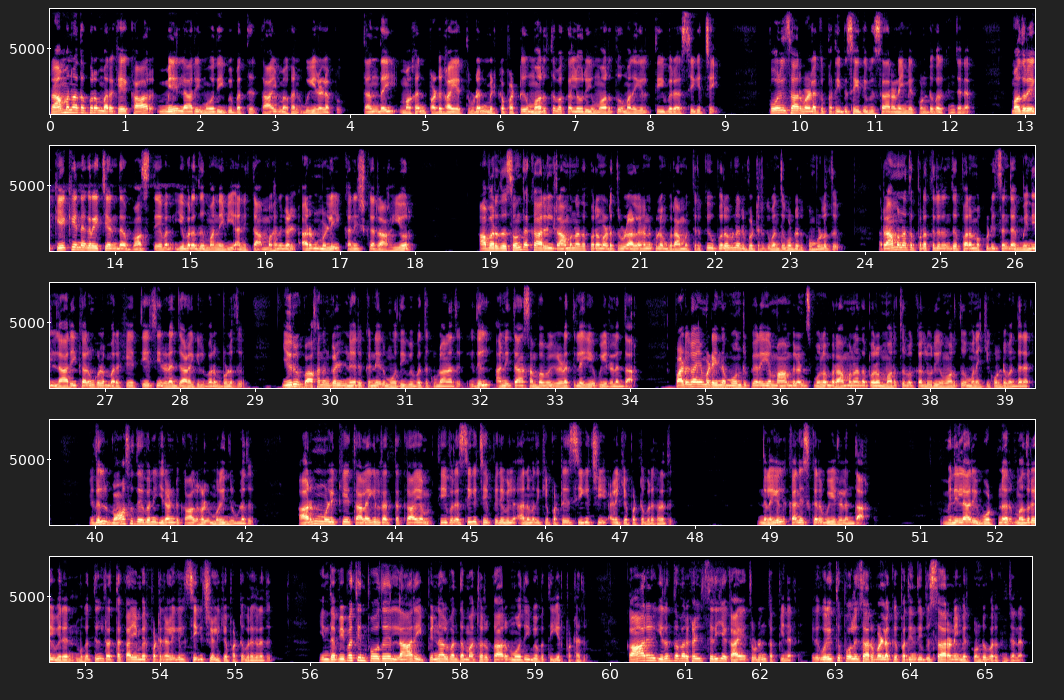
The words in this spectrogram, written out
ராமநாதபுரம் அருகே car mini lorry மோதி விபத்து. தாய் மகன் உயிரிழப்பு. தந்தை மகன் படுகாயத்துடன் மீட்கப்பட்டு மருத்துவக் கல்லூரி மருத்துவமனையில் தீவிர சிகிச்சை. போலீசார் வழக்கு பதிவு செய்து விசாரணை மேற்கொண்டு வருகின்றனர். மதுரை கே கே நகரைச் சேர்ந்த வாசுதேவன் இவரது மனைவி அனிதா மகன்கள் அருண்மொழி கனிஷ்கர் ஆகியோர் அவரது சொந்த காரில் ராமநாதபுரம் அடுத்துள்ள அழகன்குளம் கிராமத்திற்கு உறவினர் வீட்டிற்கு வந்து கொண்டிருக்கும் பொழுது ராமநாதபுரத்திலிருந்து பரமக்குடி சென்ற மினி லாரி கருங்குளம் அருகே தேசிய நெடுஞ்சாலையில் வரும் பொழுது இரு வாகனங்கள் நேருக்கு நேர் மோதி விபத்துக்குள்ளானது. இதில் அனிதா சம்பவ இடத்திலேயே உயிரிழந்தார். படுகாயமடைந்த மூன்று பேரையும் ஆம்புலன்ஸ் மூலம் ராமநாதபுரம் மருத்துவக் கல்லூரி மருத்துவமனைக்கு கொண்டு வந்தனர். இதில் வாசுதேவன் இரண்டு கால்கள் முறிந்துள்ளது. அருண்மொழிக்கு தலையில் இரத்த காயம் தீவிர சிகிச்சை பிரிவில் அனுமதிக்கப்பட்டு சிகிச்சை அளிக்கப்பட்டு வருகிறது. இந்நிலையில் கனிஷ்கர் உயிரிழந்தார். மினிலாரி ஓட்டுநர் மதுரை வீரன் முகத்தில் இரத்த காயம் ஏற்பட்ட நிலையில் சிகிச்சை அளிக்கப்பட்டு வருகிறது. இந்த விபத்தின் போது லாரி பின்னால் வந்த மற்றொரு கார் மோதி விபத்து ஏற்பட்டது. காரில் இருந்தவர்கள் சிறிய காயத்துடன் தப்பினர். இதுகுறித்து போலீசார் வழக்கு பதிந்து விசாரணை மேற்கொண்டு வருகின்றனர்.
